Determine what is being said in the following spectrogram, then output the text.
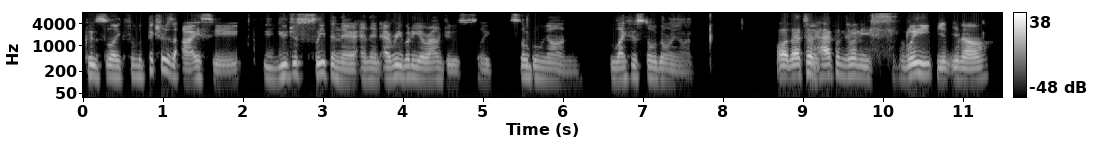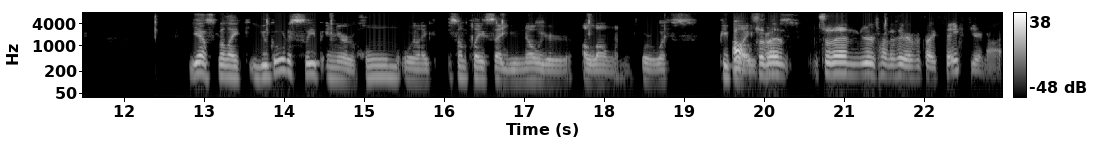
Because like from the pictures that I see, you just sleep in there, and then everybody around you is like still going on. Life is still going on. Well, that's what Like- happens when you sleep. You, you know. Yes, but like you go to sleep in your home or like someplace that you know you're alone or with people Oh, so then- So then you're trying to figure if it's like safety or not.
